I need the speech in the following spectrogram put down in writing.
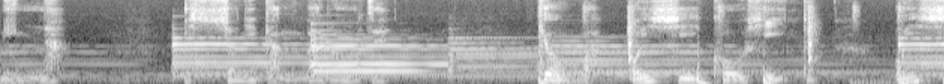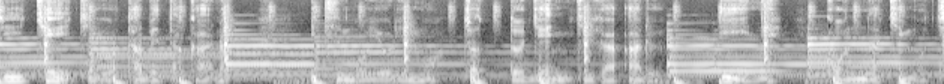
みんな。一緒に頑張ろうぜ。今日は美味しいコーヒーと美味しいケーキを食べたからいつもよりもちょっと元気がある。いいね。こんな気持ち。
